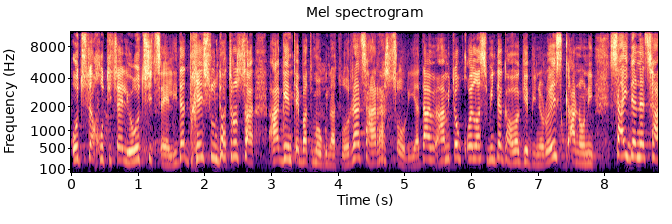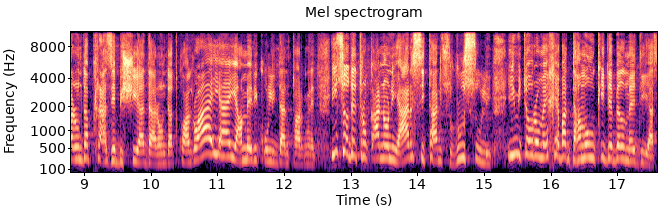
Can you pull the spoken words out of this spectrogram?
25 წელი 20 წელი და დღეს უნდათ რომ აგენტებად მოგნათლო რაც არასწორია და ამიტომ ყოველას მინდა გავაგებინო რომ ეს კანონი საიდანაც არ უნდა ფრაზები შეადარონ და თქვან რომ აი აი ამერიკულიდან თარგმნეთ. იცოდეთ რომ კანონი არსით არის რუსული იმიტომ რომ ეხება დამოუკიდებელ მედიას,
